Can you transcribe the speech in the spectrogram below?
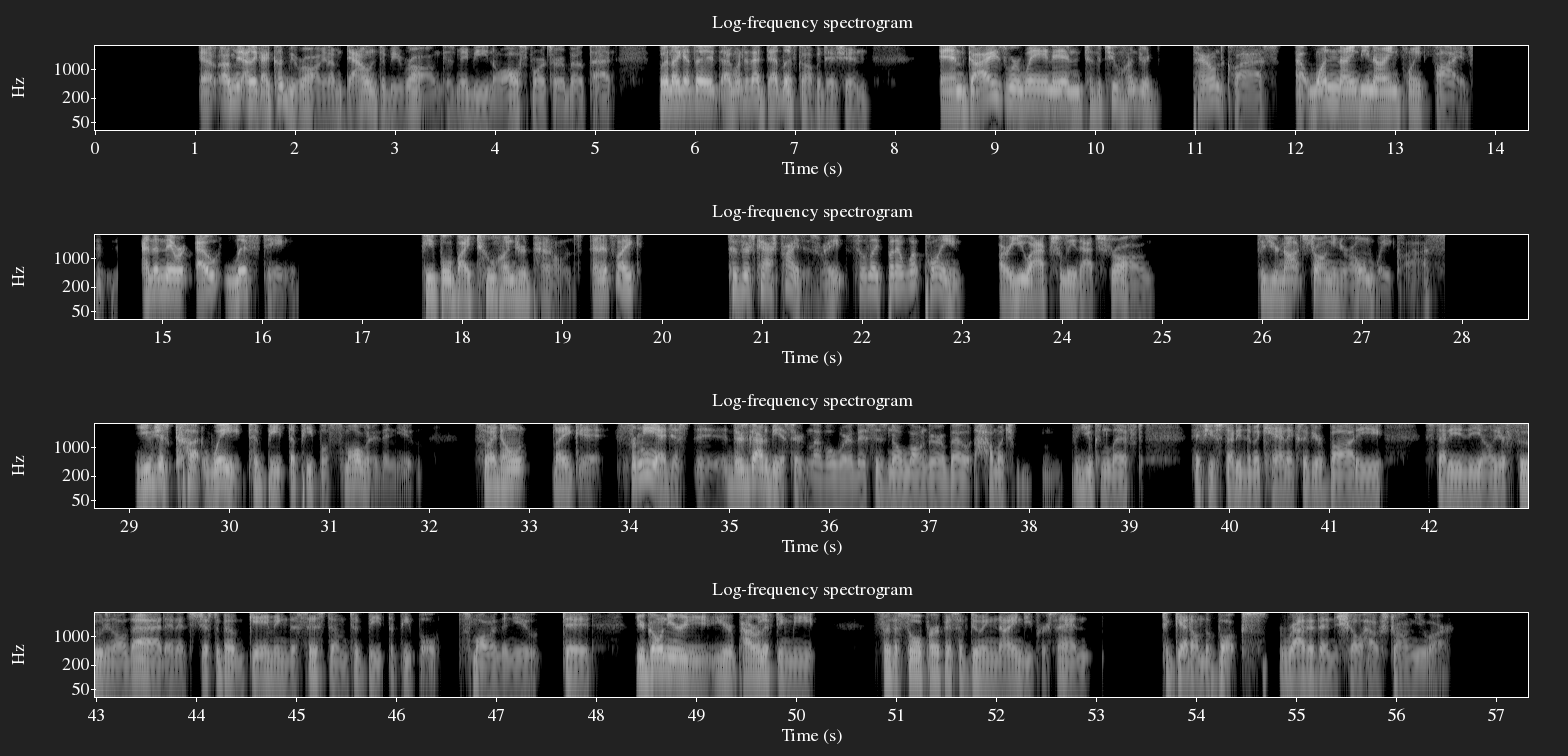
I mean like I could be wrong and I'm down to be wrong because maybe you know all sports are about that But like at the, I went to that deadlift competition, and guys were weighing in to the 200 pound class at 199.5. Mhm. And then they were out lifting people by 200 pounds. And it's like, because there's cash prizes, right? So, like, but at what point are you actually that strong? Because you're not strong in your own weight class. You just cut weight to beat the people smaller than you. So I don't like eh, for me, I just eh, there's got to be a certain level where this is no longer about how much you can lift. If you study the mechanics of your body, study you know your food and all that, and it's just about gaming the system to beat the people smaller than you. To you're going to your your powerlifting meet for the sole purpose of doing ninety percent to get on the books rather than show how strong you are.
